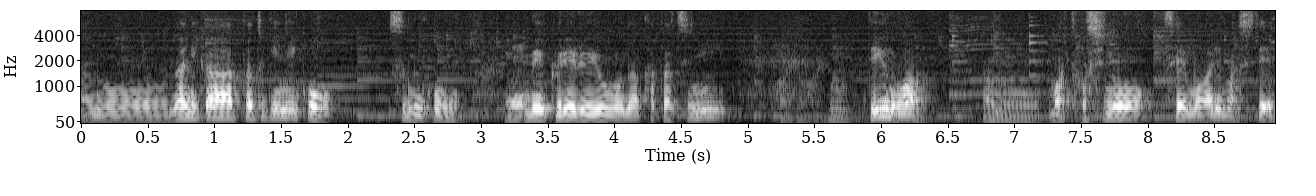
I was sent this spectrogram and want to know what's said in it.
あの何かあった時にこうすぐこお。うめくれるような形に、はいはい。っていうのはあのまあ年のせいもありまして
